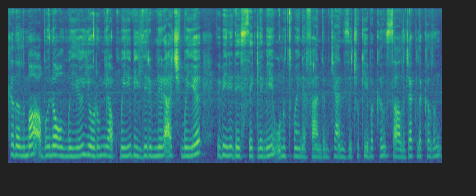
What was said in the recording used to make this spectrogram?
Kanalıma abone olmayı, yorum yapmayı, bildirimleri açmayı ve beni desteklemeyi unutmayın efendim. Kendinize çok iyi bakın. Sağlıcakla kalın.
